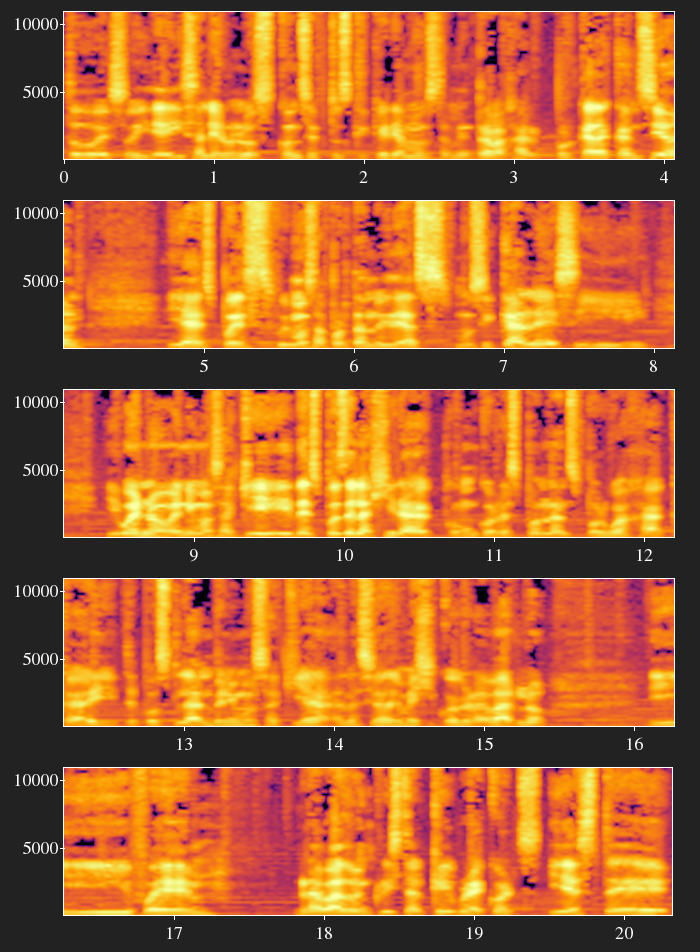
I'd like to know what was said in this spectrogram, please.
todo eso. Y de ahí salieron los conceptos que queríamos también trabajar por cada canción. Y ya después fuimos aportando ideas musicales y, bueno, venimos aquí después de la gira con Correspondence por Oaxaca y Tepoztlán, venimos aquí a, a la Ciudad de México a grabarlo. Y fue grabado en Crystal Cave Records y este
